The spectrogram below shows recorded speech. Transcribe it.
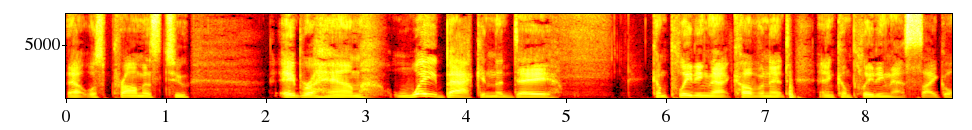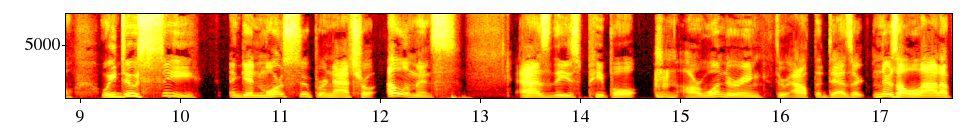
that was promised to Abraham way back in the day, completing that covenant and completing that cycle. We do see, again, more supernatural elements as these people are wandering throughout the desert. And there's a lot of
